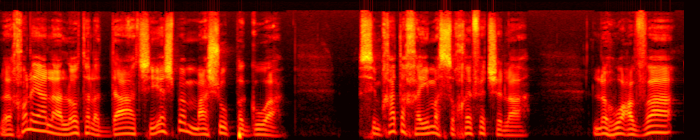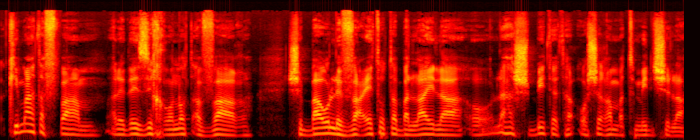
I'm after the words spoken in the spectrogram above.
לא יכול היה להעלות על הדעת שיש בה משהו פגוע. שמחת החיים הסוחפת שלה לא הועבה כמעט אף פעם על ידי זיכרונות עבר שבאו לבעט אותה בלילה או להשבית את האושר המתמיד שלה.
